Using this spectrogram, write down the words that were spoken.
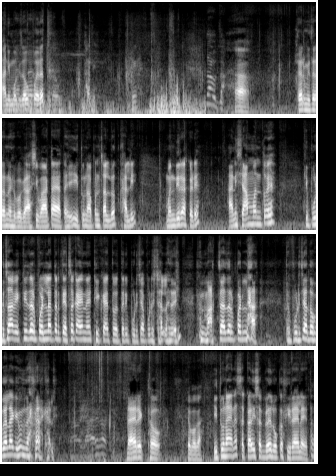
आणि मग जाऊ नंतर परत जाऊ. खाली? जाऊ जा. हा. तर मित्रांनो हे बघा अशी वाट आहे आता ही. इथून आपण चाललोत खाली मंदिराकडे. आणि श्याम म्हणतोय की पुढचा व्यक्ती जर पडला तर त्याचं काय नाही ठीक आहे तो तरी पुढच्या पुढे चालला जाईल. पण मागचा जर पडला तर पुढच्या दोघाला घेऊन जाणार खाली. डायरेक्ट हो. हे बघा इथून आहे ना सकाळी सगळे लोक फिरायला येतात.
